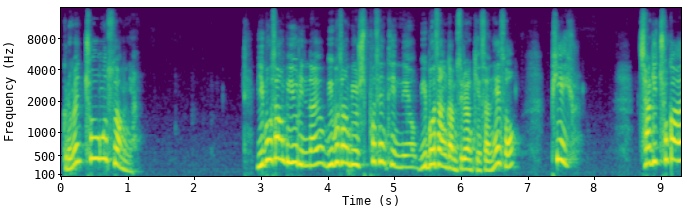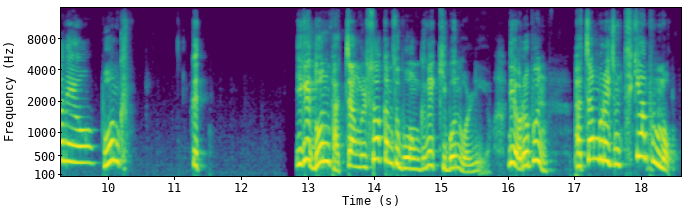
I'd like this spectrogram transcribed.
그러면 총 수확량. 미보상 비율 있나요? 미보상 비율 10% 있네요. 미보상 감수량 계산해서 피해율. 자기 초과하네요. 보험금. 끝. 이게 논밭작물 수확감소 보험금의 기본 원리예요. 근데 여러분, 밭작물에 좀 특이한 품목,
